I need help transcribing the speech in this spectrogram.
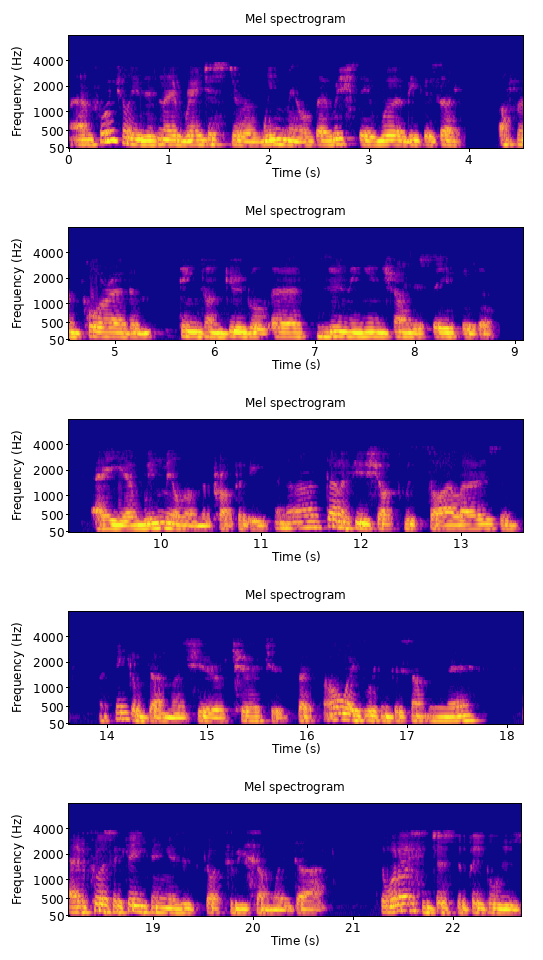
Unfortunately, there's no register of windmills. I wish there were because I often pore over things on Google Earth, zooming in, trying to see if there's a, a windmill on the property. And I've done a few shots with silos and I think I've done my share of churches, but always looking for something there. And of course, the key thing is it's got to be somewhere dark. So, what I suggest to people is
